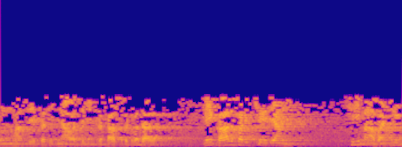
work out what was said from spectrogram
උන්වහන්සේ ප්‍රතිඥාවක් දෙමින් ප්‍රකාශ කොට වදාළා. මේ කාල පරිච්ඡේදයන් සීමා වන්නේ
